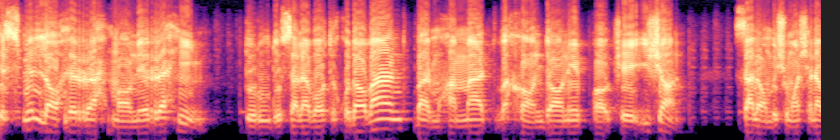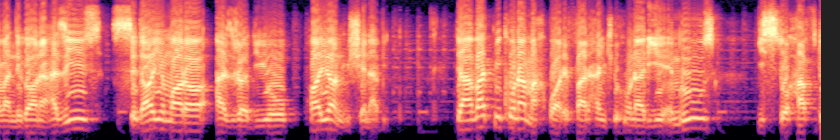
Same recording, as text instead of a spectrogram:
بسم الله الرحمن الرحیم. درود و صلوات خداوند بر محمد و خاندان پاک ایشان. سلام به شما شنوندگان عزیز. صدای ما را از رادیو پایان میشنوید. دعوت می‌کنم اخبار فرهنگی هنری امروز 27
